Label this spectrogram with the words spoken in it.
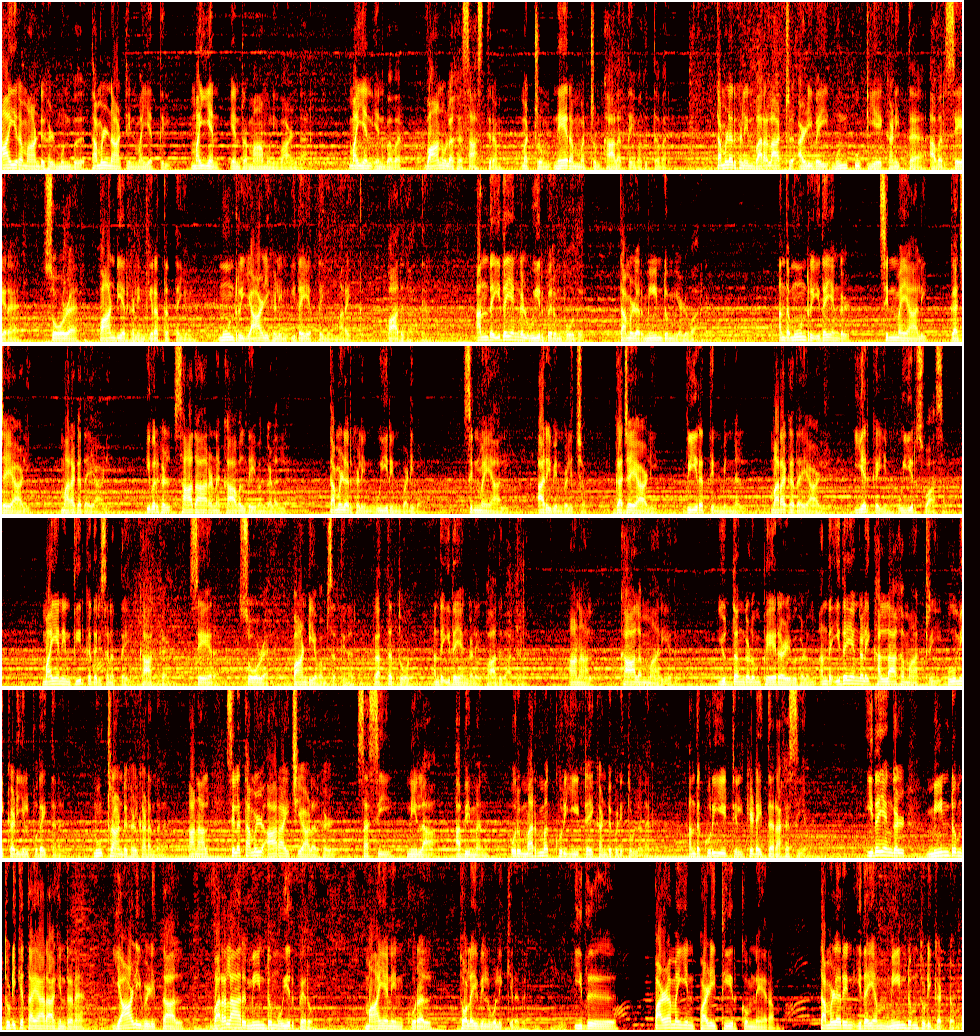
ஆயிரம் ஆண்டுகள் முன்பு தமிழ்நாட்டின் மையத்தில் மையன் என்ற மாமுனி வாழ்ந்தார். மையன் என்பவர் வானுலக சாஸ்திரம் மற்றும் நேரம் மற்றும் காலத்தை வகுத்தவர். தமிழர்களின் வரலாற்று அழிவை முன்கூட்டியே கணித்த அவர் சேர சோழ பாண்டியர்களின் இரத்தத்தையும் மூன்று யாழிகளின் இதயத்தையும் மறைத்து பாதுகாத்தார். அந்த இதயங்கள் உயிர் பெறும் போது தமிழர் மீண்டும் எழுவார்கள். அந்த மூன்று இதயங்கள் சின்மயாளி கஜயாளி மரகதயாளி. இவர்கள் சாதாரண காவல் தெய்வங்கள் அல்ல தமிழர்களின் உயிரின் வடிவம். சின்மையாளி அறிவின் வெளிச்சம். கஜயாளி வீரத்தின் மின்னல். மரகதயாளி இயற்கையின் உயிர் சுவாசம். மயனின் தீர்க்க தரிசனத்தை காக்க சேர சோழ பாண்டிய வம்சத்தினர் இரத்தத்தோடு அந்த இதயங்களை பாதுகாத்தனர். ஆனால் காலம் மாறியது. யுத்தங்களும் பேரழிவுகளும் அந்த இதயங்களை கல்லாக மாற்றி பூமிக்கடியில் புதைத்தன. நூற்றாண்டுகள் கடந்தன. ஆனால் சில தமிழ் ஆராய்ச்சியாளர்கள் சசி நிலா அபிமன் ஒரு மர்ம குறியீட்டை கண்டுபிடித்துள்ளனர். அந்த குறியீட்டில் கிடைத்த ரகசியம் இதயங்கள் மீண்டும் துடிக்க தயாராகின்றன யாழி விழித்தால் வரலாறு மீண்டும் உயிர் பெறும். மாயனின் குரல் தொலைவில் ஒலிக்கிறது. இது பழமையின் பழி தீர்க்கும் நேரம். தமிழரின் இதயம் மீண்டும் துடிக்கட்டும்.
